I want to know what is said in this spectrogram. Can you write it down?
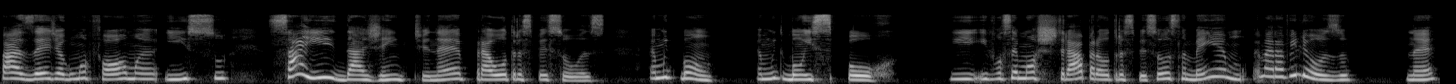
fazer de alguma forma isso sair da gente, né, para outras pessoas. É muito bom, é muito bom expor. E, e você mostrar para outras pessoas também é, é maravilhoso, né?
